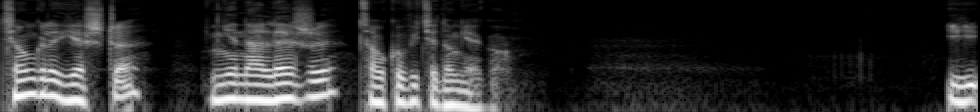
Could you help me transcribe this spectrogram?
ciągle jeszcze nie należy całkowicie do niego. I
